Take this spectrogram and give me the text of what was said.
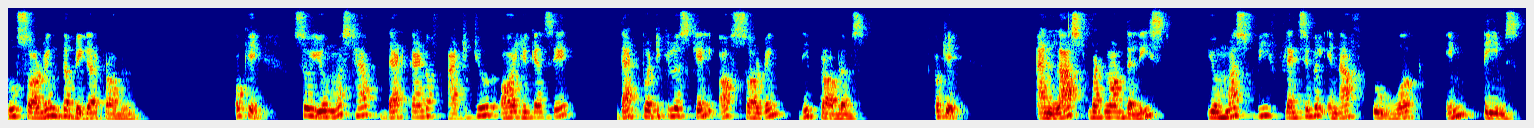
to solving the bigger problem. Okay, so you must have that kind of attitude, or you can say that particular skill of solving the problems. Okay, and last but not the least, you must be flexible enough to work in teams.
